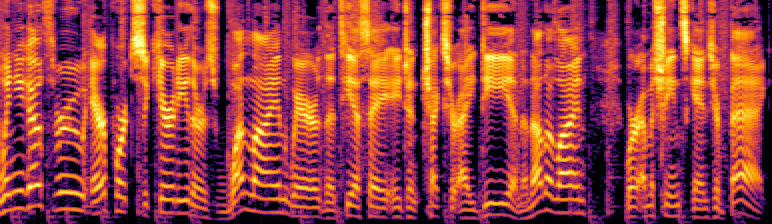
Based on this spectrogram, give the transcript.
When you go through airport security, there's one line where the TSA agent checks your ID and another line where a machine scans your bag.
